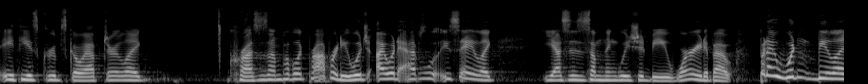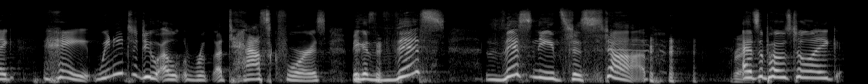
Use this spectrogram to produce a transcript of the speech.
atheist groups go after like crosses on public property, which I would absolutely say like yes this is something we should be worried about, but I wouldn't be like, "Hey, we need to do a, a task force because this this needs to stop." Right. As opposed to like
